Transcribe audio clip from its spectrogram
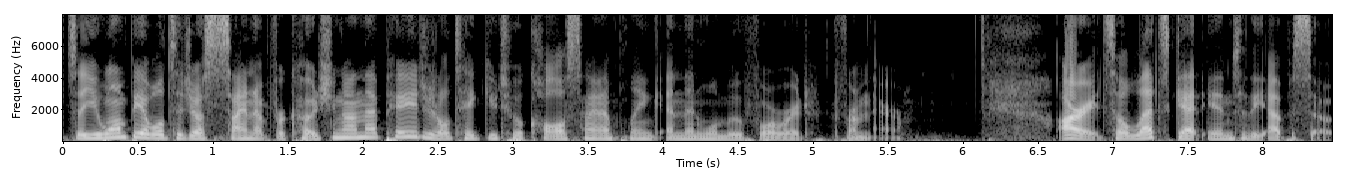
So you won't be able to just sign up for coaching on that page it'll take you to a call sign up link and then we'll move forward from there. All right so let's get into the episode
